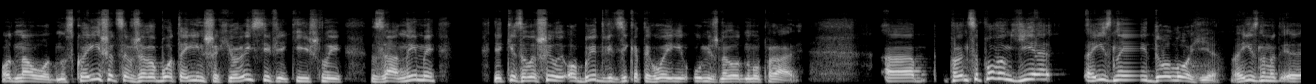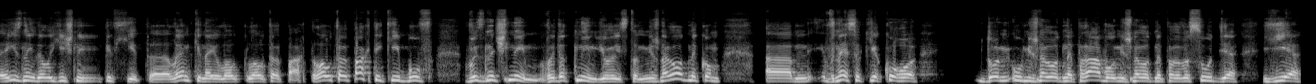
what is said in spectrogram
одна одну. Скоріше, це вже робота інших юристів, які йшли за ними, які залишили обидві ці категорії у міжнародному праві. Принциповим є різна ідеологія, різна, різний ідеологічний підхід е, Лемкіна і Лау- Лаутерпахта. Лаутерпахт, який був визначним, видатним юристом-міжнародником, е, внесок якого до у міжнародне право, у міжнародне правосуддя є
